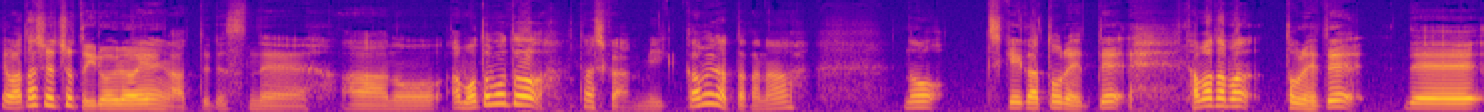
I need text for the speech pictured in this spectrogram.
で私はちょっといろいろ縁があってですね、あの、あ、もともと、確か3日目だったかな？のチケが取れて、たまたま取れて、で、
